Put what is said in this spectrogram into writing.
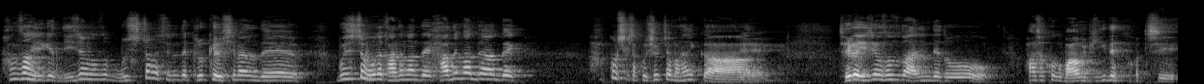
항상 이게 이진영 선수 무실점할 수 있는데 그렇게 열심히 하는데 무실점 오늘 가능한데 가능한데 하는데 한 골씩 자꾸 실점을 하니까 예. 제가 이진영 선수도 아닌데도 아 자꾸 그 마음이 빙의되는 것 같이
